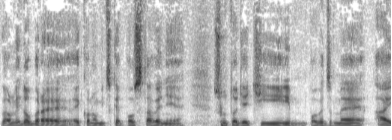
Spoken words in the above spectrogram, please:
veľmi dobré ekonomické postavenie. Sú to deti, povedzme, aj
